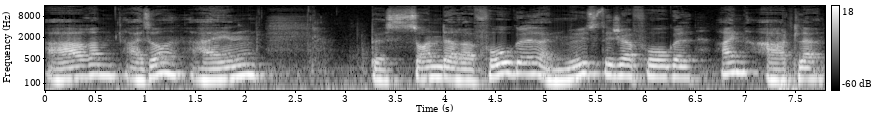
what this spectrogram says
Aare, also ein besonderer Vogel, ein mystischer Vogel, ein Adler.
